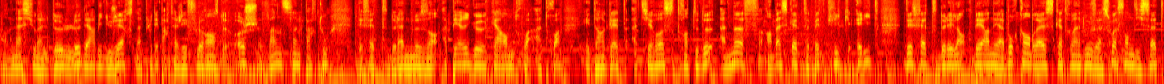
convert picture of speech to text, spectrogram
En National 2, le derby du Gers n'a pu départager Florence de Hoche 25 partout. Défaite de Lannemezan à Périgueux 43 à 3 et d'Anglette à Tyros 32 à 9. En basket, Betclic Elite, défaite de l'élan Béarnais à Bourg-en-Bresse 92 à 77.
